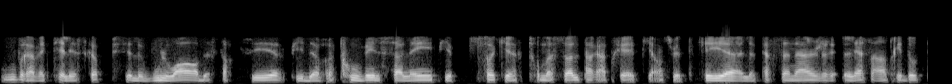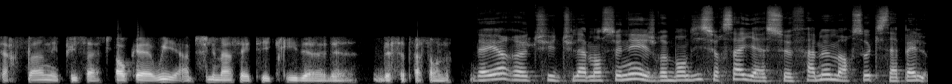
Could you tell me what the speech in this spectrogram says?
ouvre avec Télescope, puis c'est le vouloir de sortir, puis de retrouver le soleil, puis ça qui retourne au sol par après, puis ensuite, c'est euh, le personnage laisse entrer d'autres personnes, et puis ça... Donc euh, oui, absolument, ça a été écrit de, de, de cette façon-là. D'ailleurs, euh, tu, tu l'as mentionné, et je rebondis sur ça, il y a ce fameux morceau qui s'appelle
